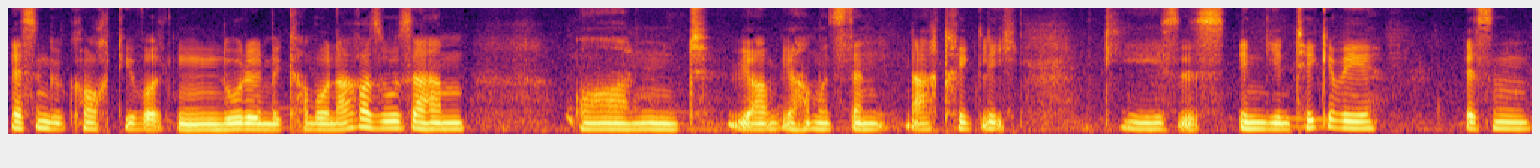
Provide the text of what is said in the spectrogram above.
Essen gekocht. Die wollten Nudeln mit Carbonara-Soße haben. Und ja, wir haben uns dann nachträglich dieses Indian Takeaway Essen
